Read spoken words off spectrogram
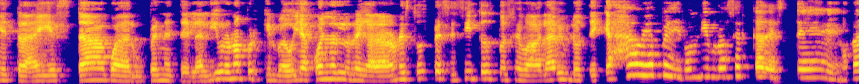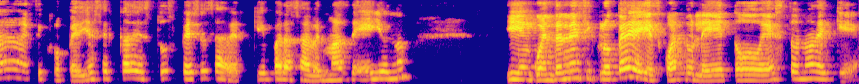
que trae esta Guadalupe Netela libro, ¿no? Porque luego ya cuando le regalaron estos pececitos, pues se va a la biblioteca, ah, voy a pedir un libro acerca de este, una enciclopedia acerca de estos peces, a ver qué, para saber más de ellos, ¿no? Y encuentran la enciclopedia y es cuando lee todo esto, ¿no? De que,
